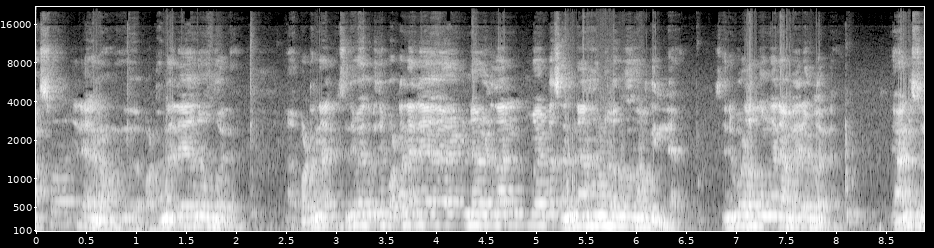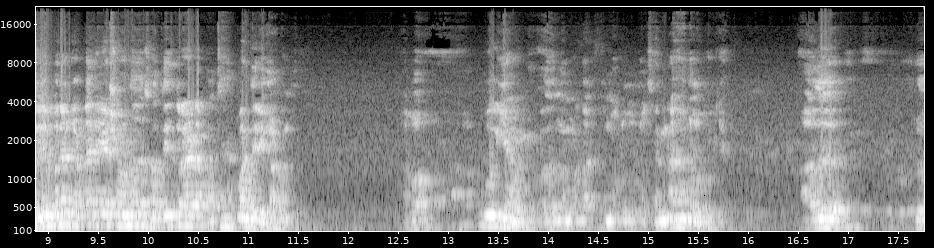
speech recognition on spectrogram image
ആസ്വാദന ലേഖനമാണ് പഠന ലേഖനവും പോലെ പഠന സിനിമയെ കുറിച്ച് പഠന ലേഖനം എഴുതാൻ വേണ്ട സന്നാഹങ്ങളൊന്നും നമുക്കില്ല. സിനിമകളൊന്നും അങ്ങനെ അവൈലബിൾ അല്ല. ഞാൻ സ്വയംവരം കണ്ട ശേഷമാണ് സത്യത്രയുടെ പഥകപ്പാഞ്ചേരി കാണുന്നത്. അപ്പോൾ ഊഹിക്കാൻ പറ്റും. അത് നമ്മുടെ നമുക്ക് സന്നാഹങ്ങൾ ഊഹിക്കാം അത് ഒരു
